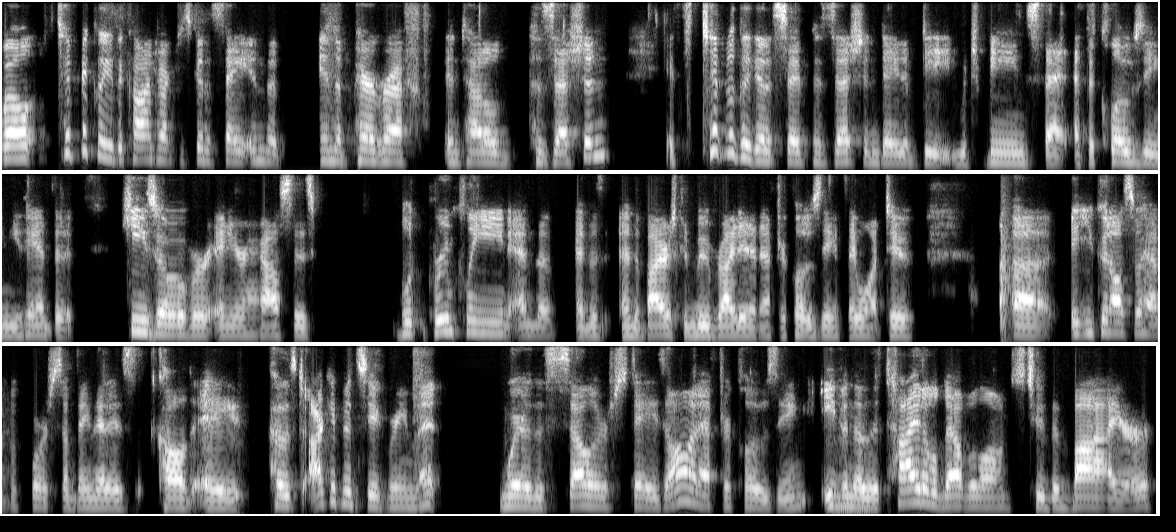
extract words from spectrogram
Well, typically the contract is going to say in the in the paragraph entitled possession, it's typically going to say possession date of deed, which means that at the closing you hand the keys over and your house is broom clean and the and the and the buyers can move right in after closing if they want to. Uh, you can also have, of course, something that is called a post occupancy agreement, where the seller stays on after closing, even though the title now belongs to the buyer,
